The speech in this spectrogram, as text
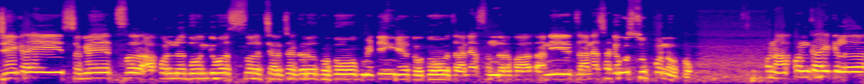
जे काही सगळेच आपण दोन दिवस चर्चा करत होतो मिटिंग घेत होतो जाण्यासंदर्भात आणि जाण्यासाठी उत्सुक पण होतो. पण आपण काय केलं?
